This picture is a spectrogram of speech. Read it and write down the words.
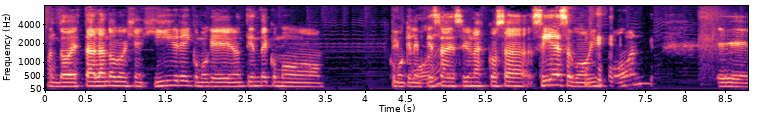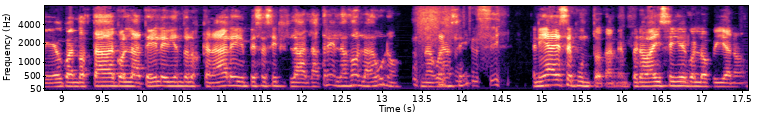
cuando está hablando con jengibre y como que no entiende como como que le empieza a decir unas cosas, sí, eso, como ping eh, o cuando está con la tele viendo los canales y empieza a decir la, la 3, la 2, la 1, una cosa así. sí. Tenía ese punto también, pero ahí sigue con los villanos.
